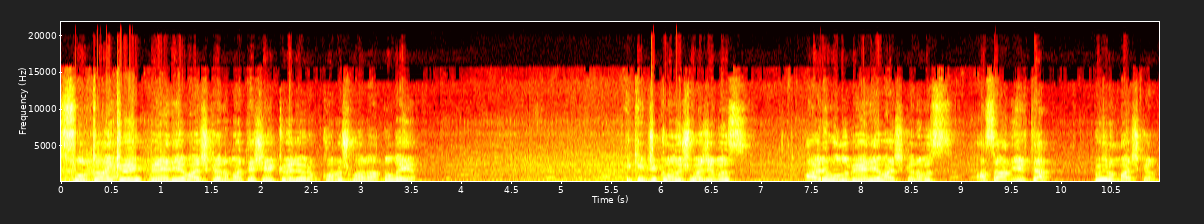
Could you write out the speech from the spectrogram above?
Sultanköy Belediye Başkanıma teşekkür ediyorum konuşmadan dolayı. İkinci konuşmacımız Ayrıbolu Belediye Başkanımız Hasan İrtem. Buyurun başkanım.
